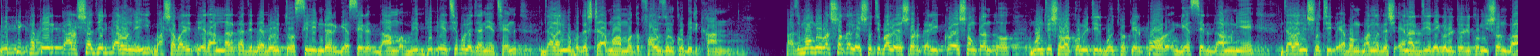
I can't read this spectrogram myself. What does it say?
ব্যক্তি খাতের কারসাজির কারণেই বাসাবাড়িতে রান্নার কাজে ব্যবহৃত সিলিন্ডার গ্যাসের দাম বৃদ্ধি পেয়েছে বলে জানিয়েছেন জ্বালানি উপদেষ্টা মোহাম্মদ ফাউজুল কবির খান। আজ মঙ্গলবার সকালে সচিবালয়ে সরকারি ক্রয় সংক্রান্ত মন্ত্রিসভা কমিটির বৈঠকের পর গ্যাসের দাম নিয়ে জ্বালানি সচিব এবং বাংলাদেশ এনার্জি রেগুলেটরি কমিশন বা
